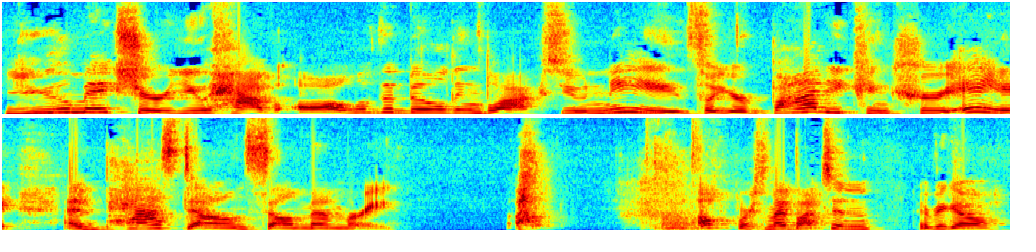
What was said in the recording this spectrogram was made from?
You make sure you have all of the building blocks you need so your body can create and pass down cell memory. Oh, oh where's my button? Here we go.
